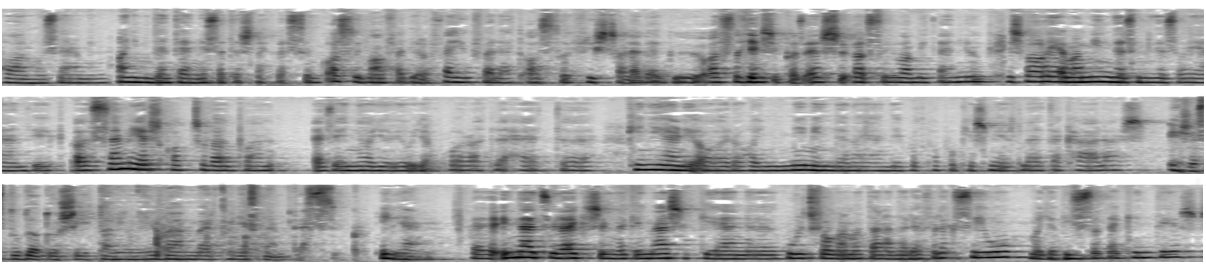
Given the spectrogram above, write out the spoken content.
halmoz el minket. Annyi minden természetesnek veszünk. Az, hogy van fedél a fejünk felett, az, hogy friss a levegő, az, hogy esik az eső, az, hogy van mit ennünk, és valójában mindez, mindez ajándék. A személyes kapcsolatban ez egy nagyon jó gyakorlat lehet kinyílni arra, hogy mi minden ajándékot kapok, és miért lehetek hálás. És ezt tudatosítani nyilván, mert hogy ezt nem tesszük. Igen. Ignáci lelkiségnek egy másik ilyen kulcsfogalma talán a reflexió, vagy a visszatekintés.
